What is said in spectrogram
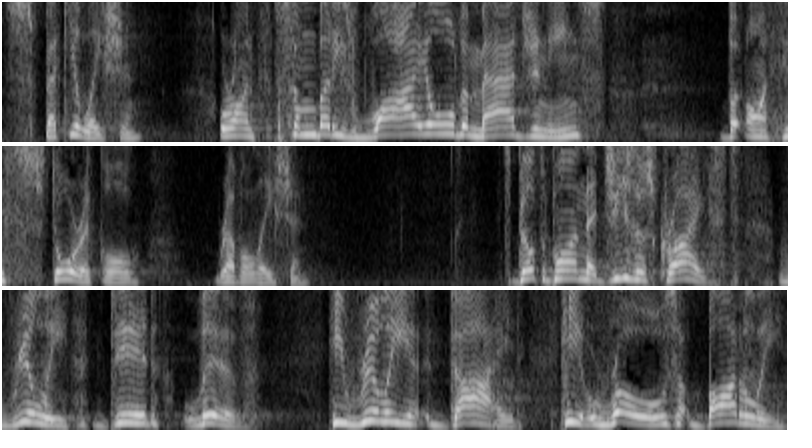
speculation or on somebody's wild imaginings, but on historical revelation. It's built upon that Jesus Christ really did live. He really died. He rose bodily.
